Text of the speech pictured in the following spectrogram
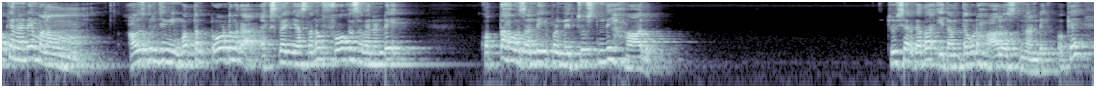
ఓకేనండి. మనం హౌస్ గురించి మీకు మొత్తం టోటల్గా ఎక్స్ప్లెయిన్ చేస్తాను. ఫోకస్ అవేనండి. కొత్త హౌస్ అండి. ఇప్పుడు మీరు చూస్తుంది హాలు. చూశారు కదా? ఇదంతా కూడా హాల్ వస్తుందండి. ఓకే?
